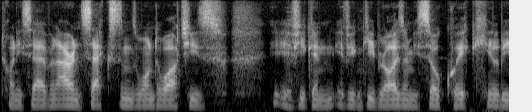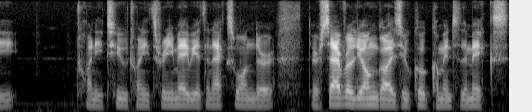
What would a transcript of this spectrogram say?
27. Aaron Sexton's one to watch. He's if you can if you can keep your eyes on him, he's so quick. He'll be 22, 23 maybe at the next one. There there are several young guys who could come into the mix.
